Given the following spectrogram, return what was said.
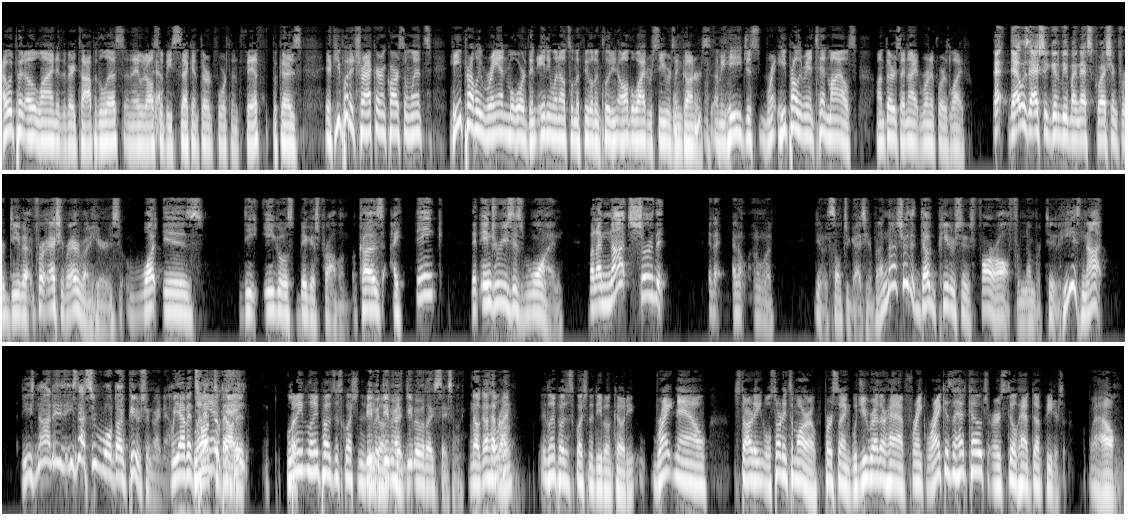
I would put O line at the very top of the list, and they would also be second, third, fourth, and fifth. Because if you put a tracker on Carson Wentz, he probably ran more than anyone else on the field, including all the wide receivers and gunners. I mean, he just he probably ran ten miles on Thursday night running for his life. That that was actually going to be my next question for Diva for actually for everybody here is what is the Eagles' biggest problem? Because I think that injuries is one, but I'm not sure that and I, I don't I don't want to you know insult you guys here, but I'm not sure that Doug Pederson is far off from number two. He is not. He's not. He's not Super Bowl Doug Pederson right now. We haven't Let me- talked about okay. it. Let me let me pose this question to Diva, Debo. Diva, Diva would like to say something. No, go ahead, Well, Ryan. Let me pose this question to Debo and Cody. Right now, starting well, starting tomorrow. First thing, would you rather have Frank Reich as the head coach or still have Doug Pederson? Wow.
